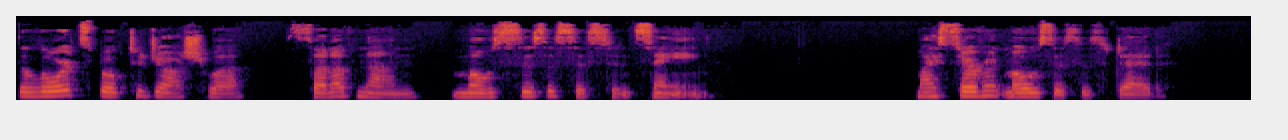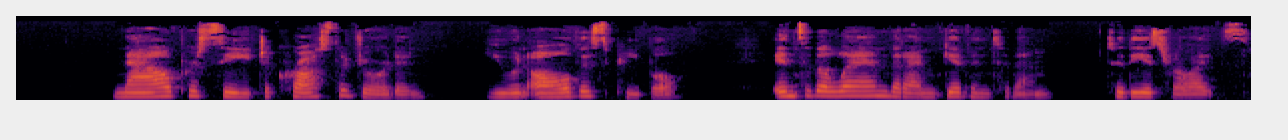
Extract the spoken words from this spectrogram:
the Lord spoke to Joshua, son of Nun, Moses' assistant, saying, My servant Moses is dead. Now proceed to cross the Jordan, you and all this people, into the land that I am given to them, to the Israelites.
